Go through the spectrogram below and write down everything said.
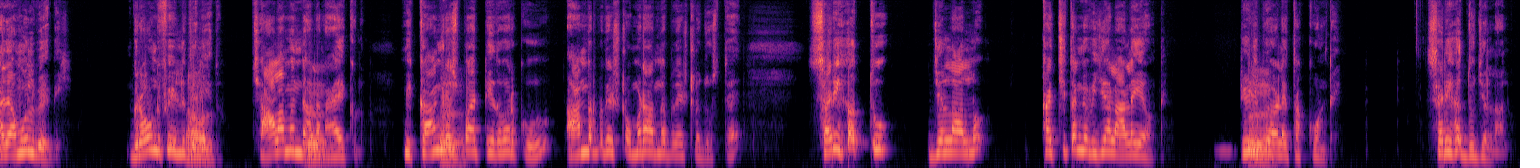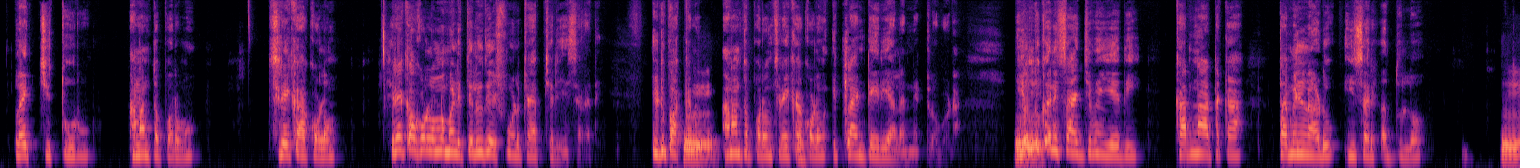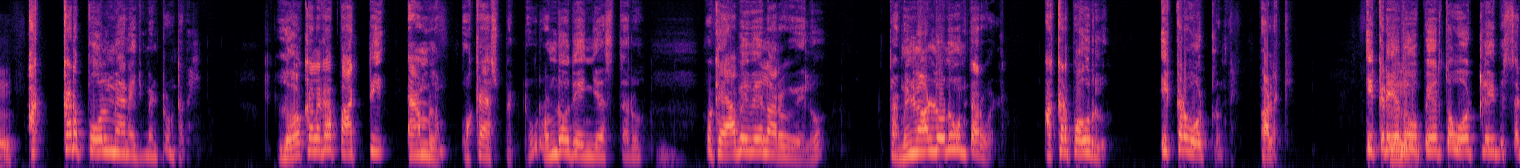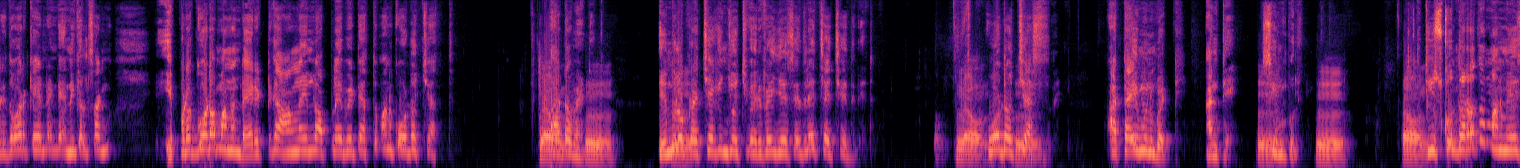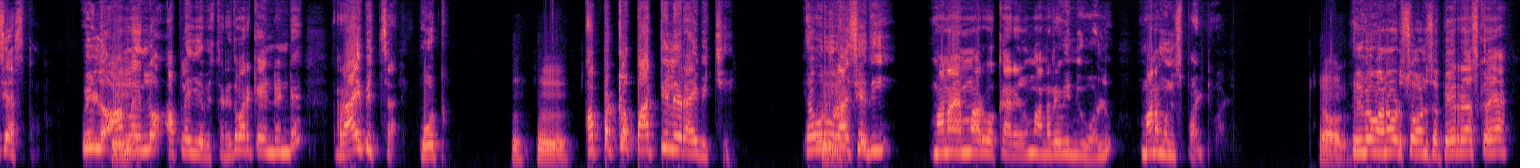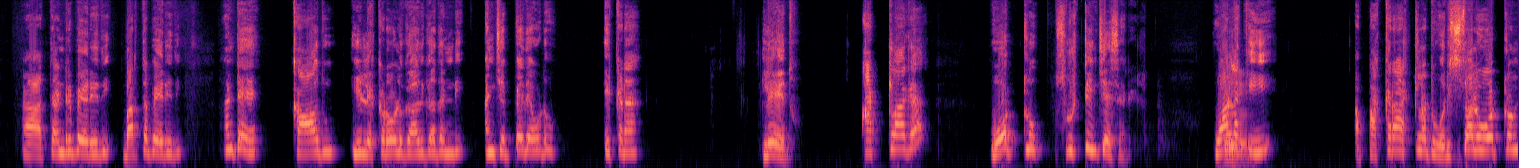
అది Amul baby ground field. తెలియదు చాలా మంది వాళ్ళ. నాయకులు మీ కాంగ్రెస్. పార్టీ ఇదివరకు ఆంధ్రప్రదేశ్లో ఉమ్మడి ఆంధ్రప్రదేశ్లో చూస్తే సరిహద్దు జిల్లాల్లో ఖచ్చితంగా విజయాలు వాళ్ళే ఉంటాయి టీడీపీ. వాళ్ళే తక్కువ ఉంటాయి సరిహద్దు జిల్లాలు లైక్ చిత్తూరు అనంతపురం శ్రీకాకుళం శ్రీకాకుళంలో మళ్ళీ తెలుగుదేశం వాళ్ళు క్యాప్చర్ చేశారు అది ఇటు పక్కన ఉమ్. అనంతపురం శ్రీకాకుళం ఇట్లాంటి ఏరియాలన్నింటిలో కూడా. ఎందుకని సాధ్యమయ్యేది కర్ణాటక తమిళనాడు ఈ సరిహద్దుల్లో. అక్కడ పోల్ మేనేజ్మెంట్ ఉంటుంది. లోకల్గా పార్టీ యాంబ్లం ఒక ఆస్పెక్ట్ రెండోది ఏం చేస్తారు? ఒక యాభై వేలు అరవై వేలు తమిళనాడులోనూ ఉంటారు వాళ్ళు. అక్కడ పౌరులు. ఇక్కడ ఓట్లు ఉంటాయి వాళ్ళకి. ఇక్కడ ఏదో. పేరుతో ఓట్లు వేయిస్తారు ఇదివరకు ఏంటంటే ఎన్నికల సంఘం ఇప్పటికి కూడా మనం డైరెక్ట్గా ఆన్లైన్లో అప్లై పెట్టేస్తే మనకు ఓటు వచ్చేస్తుంది. ఉమ్. ఇందులో. ప్రత్యేకించి వచ్చి వెరిఫై చేసేది లేదు చచ్చేది లేదు. ఓటు వచ్చేస్తుంది. ఆ టైంని బట్టి అంతే. సింపుల్. తీసుకున్న తర్వాత మనం వేసేస్తాం. వీళ్ళు. ఆన్లైన్లో అప్లై చేపిస్తారు. ఇదివరకు ఏంటంటే రాయిపించాలి ఓటు. అప్పట్లో పార్టీలే రాయిపించి ఎవరు. రాసేది? మన ఎంఆర్ఓ కార్యాలయం మన రెవెన్యూ వాళ్ళు మన మున్సిపాలిటీ వాళ్ళు. ఇదిగో మనోడు సో పేరు రాసుకోయా? ఆ, తండ్రి పేరు ఇది భర్త పేరు ఇది అంటే కాదు వీళ్ళు ఎక్కడోళ్ళు కాదు కదండి అని చెప్పేది ఎవడు? ఇక్కడ లేదు. అట్లాగా ఓట్లు సృష్టించేశారు వీళ్ళు. వాళ్ళకి ఆ పక్క రాష్ట్రాలు అటు ఒరిస్సాలు ఓట్లు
